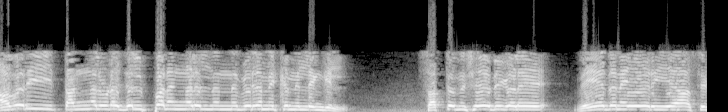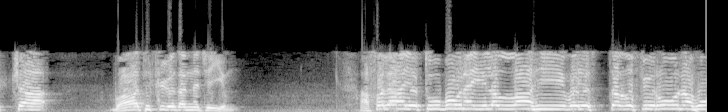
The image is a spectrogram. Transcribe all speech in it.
അവർ ഈ തങ്ങളുടെ ജൽപ്പനങ്ങളിൽ നിന്ന് വിരമിക്കുന്നില്ലെങ്കിൽ സത്യനിഷേധികളെ വേദനയേറിയ ശിക്ഷ ബാധിക്കുക തന്നെ ചെയ്യും അഫലായ തൂബൂന ഇലല്ലാഹി വയസ്തഗ്ഫിറൂനഹു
